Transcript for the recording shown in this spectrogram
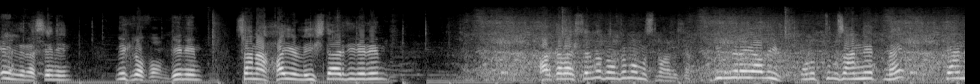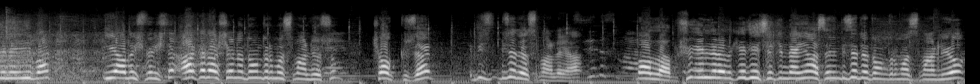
50 lira senin. Mikrofon benim. Sana hayırlı işler dilerim. Arkadaşlarına dondurma mı ısmarlayacağım? 1000 lirayı alayım. Unuttum zannetme. Kendine iyi bak. İyi alışverişler. Arkadaşlarına dondurma ısmarlıyorsun. Çok güzel. E biz, bize de ısmarla ya. Vallahi şu 50 liralık hediye çekinden Yasemin bize de dondurma ısmarlıyor.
